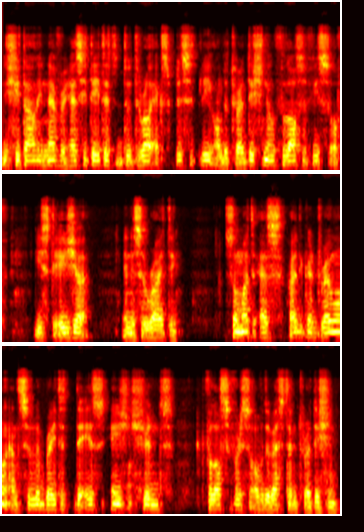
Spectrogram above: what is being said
Nishitani never hesitated to draw explicitly on the traditional philosophies of East Asia in his writing, so much as Heidegger drew on and celebrated the ancient philosophers of the Western tradition,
